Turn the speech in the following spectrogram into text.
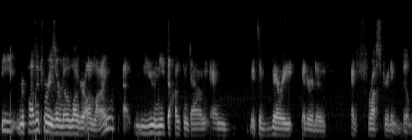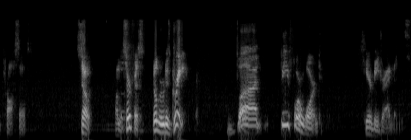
the repositories are no longer online, uh, you need to hunt them down, and it's a very iterative and frustrating build process. So, on the surface, Buildroot is great, but be forewarned, here be dragons.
